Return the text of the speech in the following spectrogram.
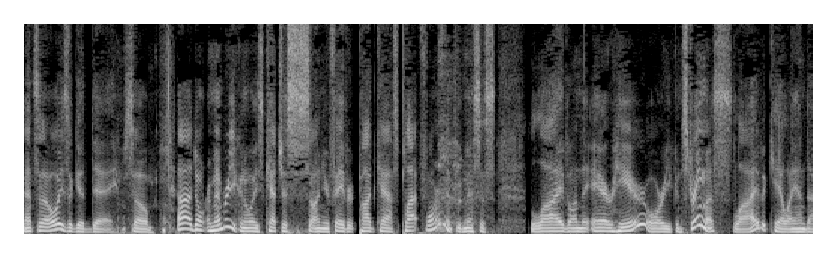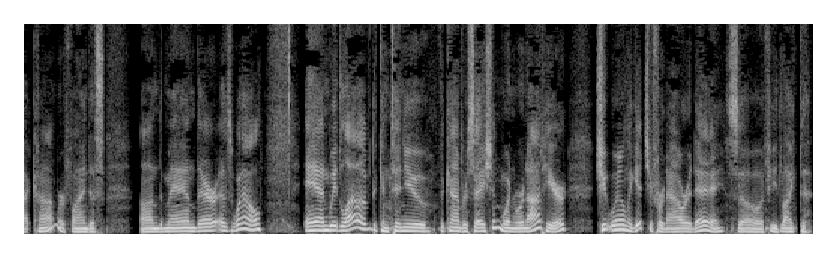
that's always a good day. So, uh, don't remember, you can always catch us on your favorite podcast platform if you miss us live on the air here, or you can stream us live at klin.com or find us on demand there as well. And we'd love to continue the conversation when we're not here. Shoot, we only get you for an hour a day. So if you'd like to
